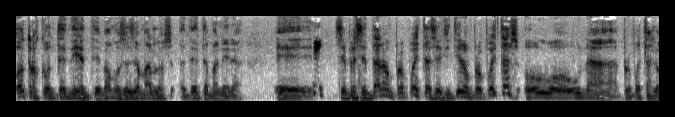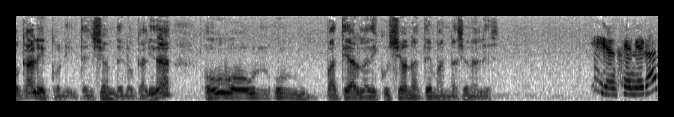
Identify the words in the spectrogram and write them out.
otros contendientes, vamos a llamarlos de esta manera, eh, Sí. ¿se presentaron propuestas, existieron propuestas o hubo una propuestas locales con intención de localidad o hubo un, un patear la discusión a temas nacionales? Y en general,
